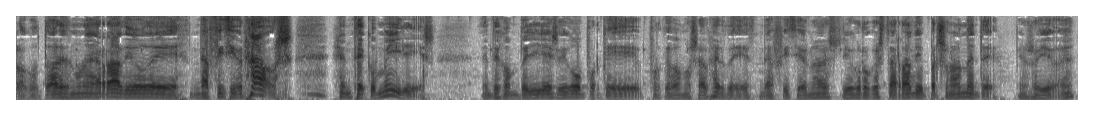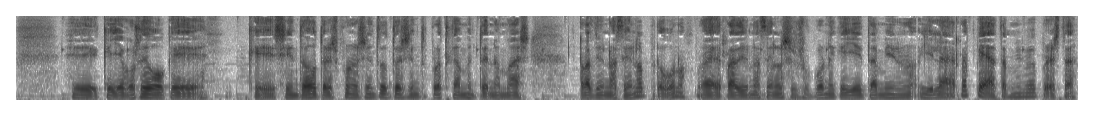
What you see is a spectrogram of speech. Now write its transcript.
locutor en una radio de, de aficionados entre comillas entre comillas digo porque porque vamos a ver de, de, aficionados yo creo que esta radio personalmente pienso yo ¿eh? eh que ya os digo que que siento tres bueno siento tres siento prácticamente nada más Radio Nacional, pero bueno, Radio Nacional se supone que ya también, y la RPA también me presta,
